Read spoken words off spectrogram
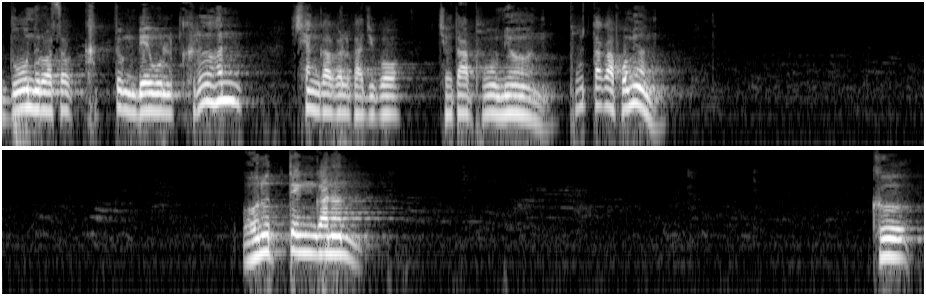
눈으로서 가득 메울 그러한 생각을 가지고 저다 부으면, 붓다가 보면, 어느 땐가는 그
